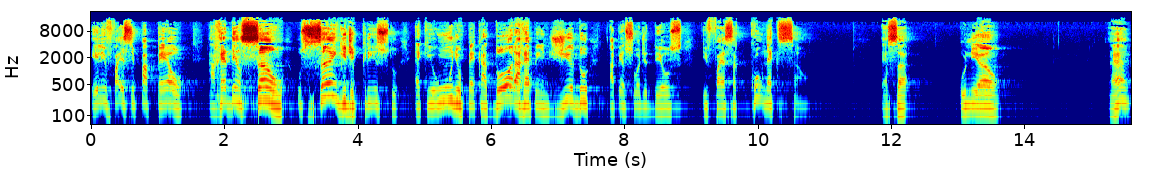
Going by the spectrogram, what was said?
ele faz esse papel a redenção, o sangue de Cristo é que une o pecador arrependido à pessoa de Deus e faz essa conexão, essa união. Né?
